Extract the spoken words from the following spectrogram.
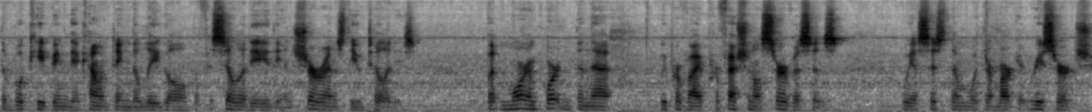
the bookkeeping, the accounting, the legal, the facility, the insurance, the utilities. But more important than that, we provide professional services. We assist them with their market research,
